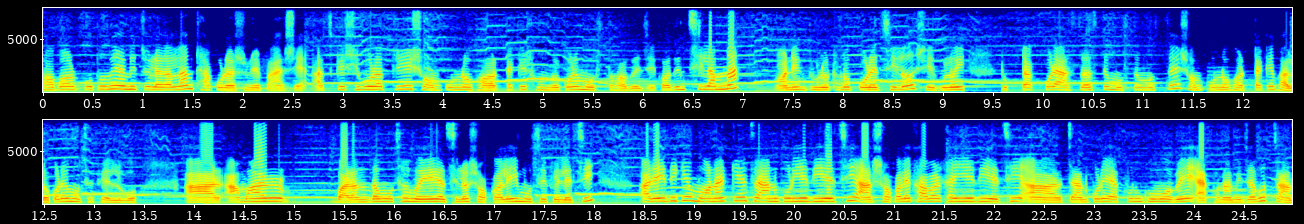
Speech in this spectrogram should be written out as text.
সবার প্রথমে আমি চলে গেলাম ঠাকুর আসনের পাশে। আজকে শিবরাত্রি সম্পূর্ণ ঘরটাকে সুন্দর করে মুছতে হবে। যে কদিন ছিলাম না, অনেক ধুলো টুলো পড়েছিল, সেগুলোই টুকটাক করে আস্তে আস্তে মুছতে মুছতে সম্পূর্ণ ঘরটাকে ভালো করে মুছে ফেলব। আর আমার বারান্দা মোছা হয়ে গেছিল, সকালেই মুছে ফেলেছি। আর এইদিকে মনাকে চান করিয়ে দিয়েছি, আর সকালে খাবার খাইয়ে দিয়েছি, আর চান করে এখন ঘুমোবে। এখন আমি যাব চান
